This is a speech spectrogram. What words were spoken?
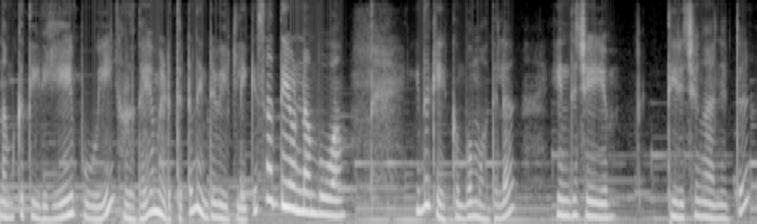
നമുക്ക് തിരികെ പോയി ഹൃദയം എടുത്തിട്ട് നിന്റെ വീട്ടിലേക്ക് സദ്യ ഉണ്ണാൻ പോവാം. ഇത് കേൾക്കുമ്പോൾ മുതൽ എന്ത് ചെയ്യും? തിരിച്ചു കാഞ്ഞിട്ട്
